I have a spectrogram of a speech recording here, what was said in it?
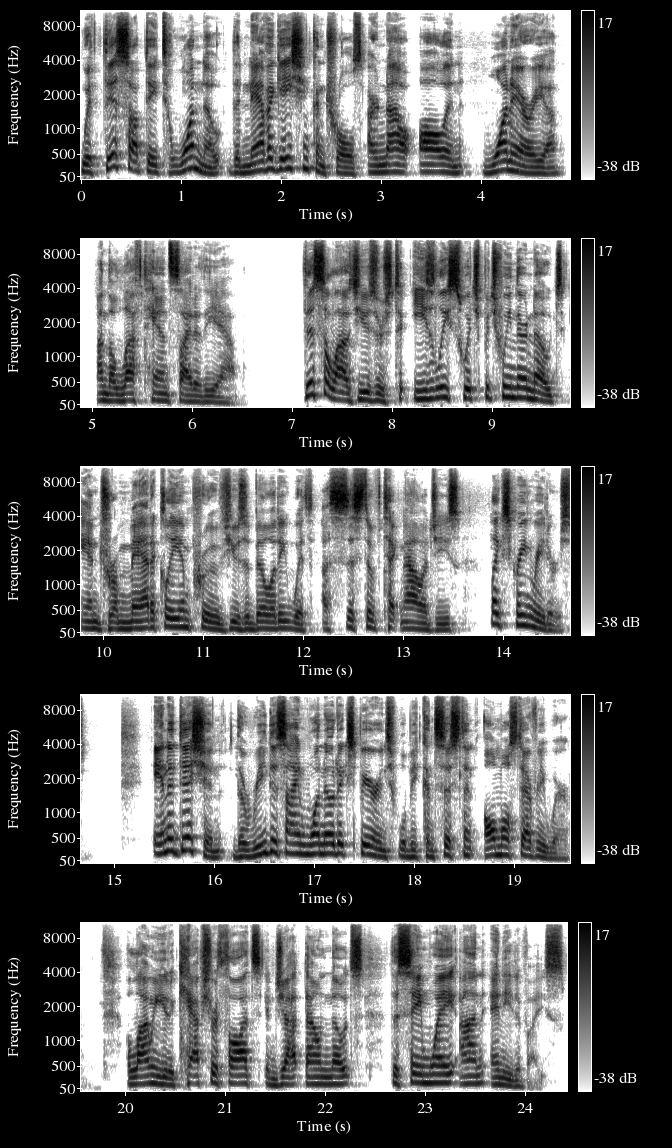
With this update to OneNote, the navigation controls are now all in one area on the left-hand side of the app. This allows users to easily switch between their notes and dramatically improves usability with assistive technologies like screen readers. In addition, the redesigned OneNote experience will be consistent almost everywhere, allowing you to capture thoughts and jot down notes the same way on any device.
